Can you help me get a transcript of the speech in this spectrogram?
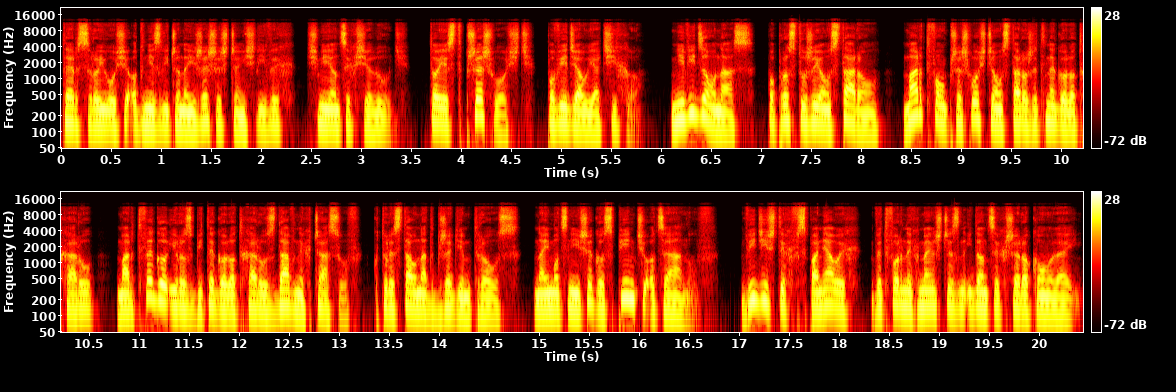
teraz roiło się od niezliczonej rzeszy szczęśliwych, śmiejących się ludzi. To jest przeszłość, powiedział ja cicho. Nie widzą nas, po prostu żyją starą, martwą przeszłością starożytnego Lotharu, martwego i rozbitego Lotharu z dawnych czasów, który stał nad brzegiem Trous, najmocniejszego z pięciu oceanów. Widzisz tych wspaniałych, wytwornych mężczyzn idących szeroką lej?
